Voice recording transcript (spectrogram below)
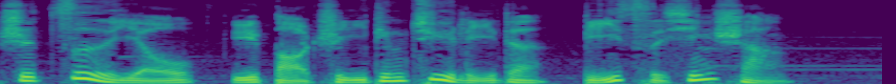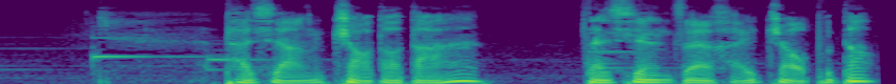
是自由与保持一定距离的彼此欣赏？他想找到答案，但现在还找不到。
